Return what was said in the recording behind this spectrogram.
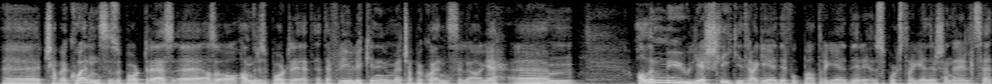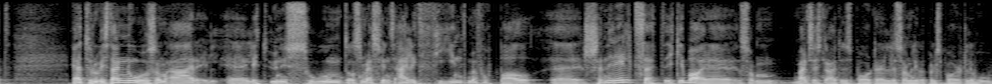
Uh, Chapecoense-supportere uh, altså, og andre supportere et, etter flyulykken med Chapecoense-laget. Um. Alle mulige slike tragedier, fotballtragedier, sportstragedier generelt sett. Jeg tror hvis det er noe som er uh, litt unisont, og som jeg syns er litt fint med fotball generelt sett, ikke bare som Manchester United-sporter eller som Liverpool-sporter eller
